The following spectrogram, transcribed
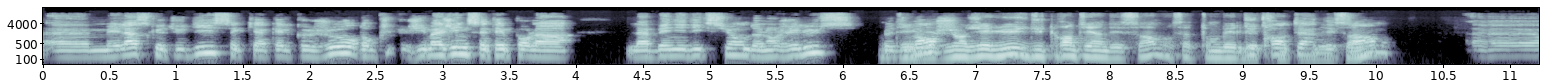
Euh, mais là, ce que tu dis, c'est qu'il y a quelques jours. Donc, j'imagine que c'était pour la la bénédiction de l'Angélus le dimanche l'Angélus du 31 décembre, ça tombait le du 31 31 décembre. décembre. Euh,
